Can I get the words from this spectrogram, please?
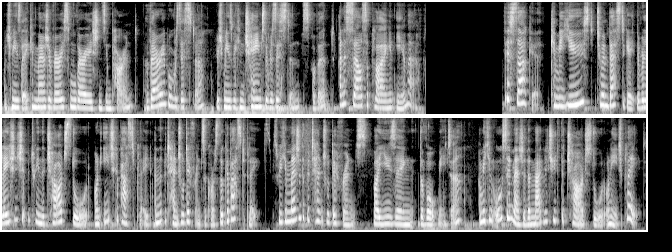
which means that it can measure very small variations in current, a variable resistor, which means we can change the resistance of it, and a cell supplying an EMF. This circuit can be used to investigate the relationship between the charge stored on each capacitor plate and the potential difference across the capacitor plates. So we can measure the potential difference by using the voltmeter, and we can also measure the magnitude of the charge stored on each plate.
